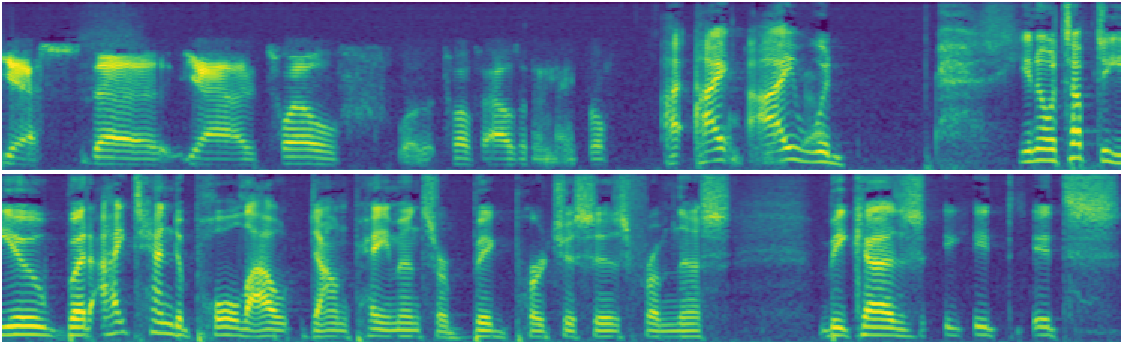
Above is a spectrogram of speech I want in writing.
Yes, the yeah twelve was it twelve thousand in April. I I, I would, you know, it's up to you, but I tend to pull out down payments or big purchases from this because it it's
